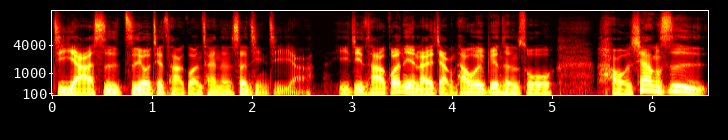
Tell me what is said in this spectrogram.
羁押是只有检察官才能申请羁押。以警察观点来讲，他会变成说，好像是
